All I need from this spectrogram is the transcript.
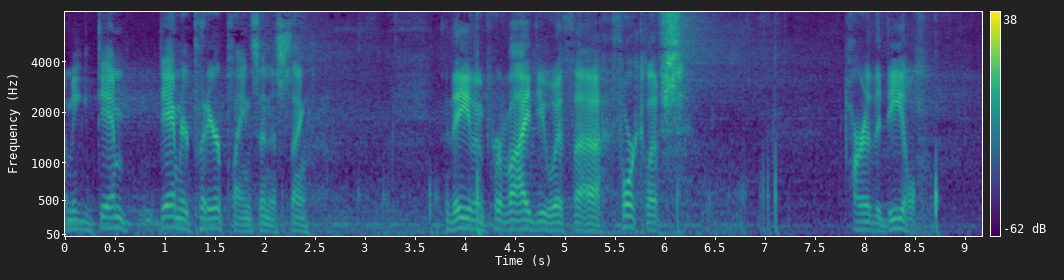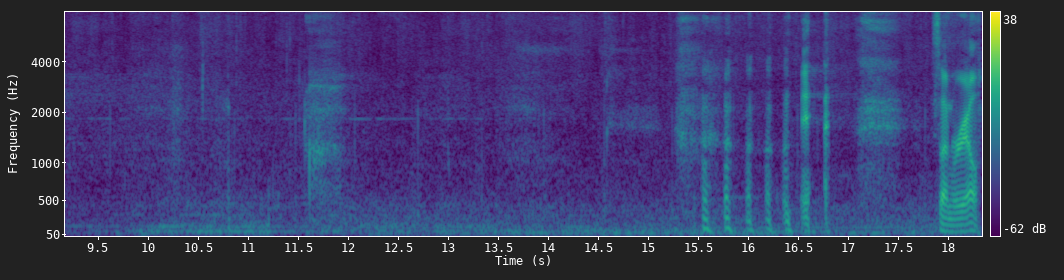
I mean, damn, damn near put airplanes in this thing. They even provide you with uh, forklifts, part of the deal. it's unreal.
